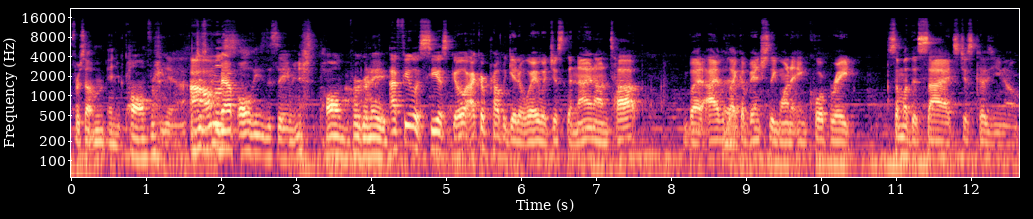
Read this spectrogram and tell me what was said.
for something and your palm for. Yeah. just almost, map all these the same and just palm for grenade. I feel with CS:GO, I could probably get away with just the nine on top, but I would yeah. like eventually want to incorporate some of the sides just because you know.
